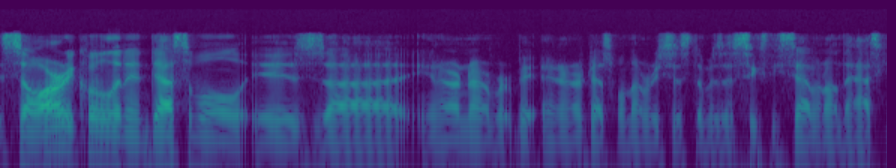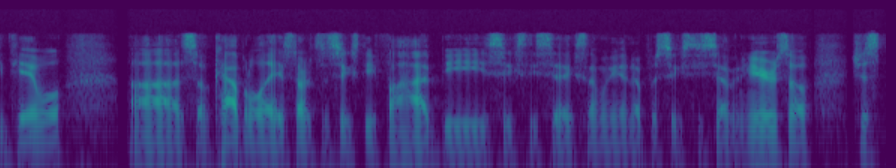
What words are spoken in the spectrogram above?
so our equivalent in decimal is uh, in our number in our decimal numbering system is a 67 on the ASCII table. Uh, so capital A starts at 65, B 66, and we end up with 67 here. So just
